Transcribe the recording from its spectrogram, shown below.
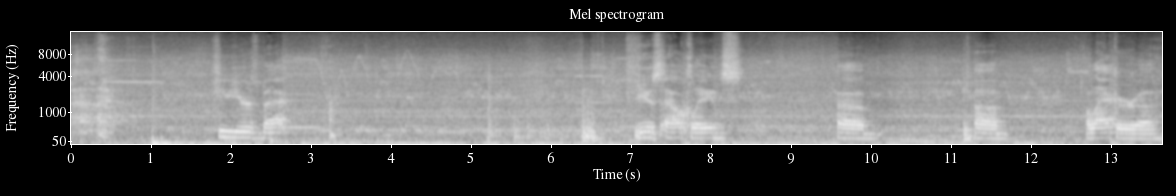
uh, a few years back. Use Alclades, uh, uh, a lacquer uh,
